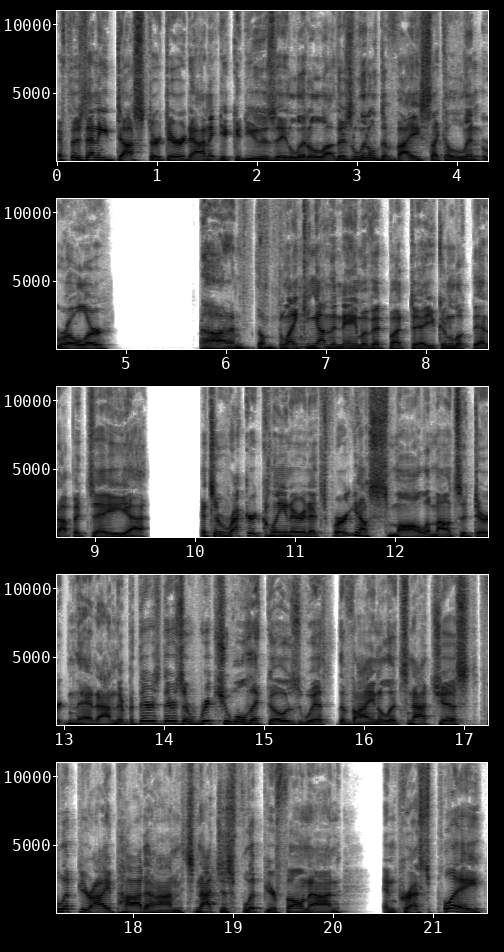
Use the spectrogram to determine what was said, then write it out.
If there's any dust or dirt on it, you could use a little, uh, there's a little device like a lint roller uh, I'm, I'm, blanking on the name of it, but uh, you can look that up. It's a uh, it's a record cleaner, and it's for you know small amounts of dirt and that on there. But there's there's a ritual that goes with the vinyl. It's not just flip your iPod on. It's not just flip your phone on and press play.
